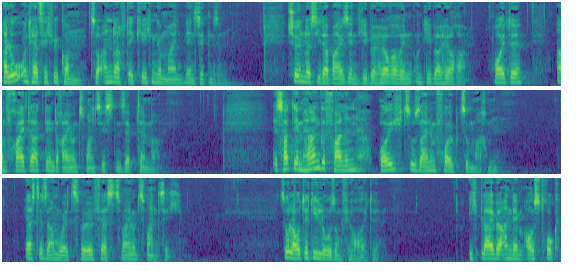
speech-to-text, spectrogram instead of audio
Hallo und herzlich willkommen zur Andacht der Kirchengemeinden in Sittensen. Schön, dass Sie dabei sind, liebe Hörerinnen und lieber Hörer. Heute am Freitag, den 23. September. Es hat dem Herrn gefallen, euch zu seinem Volk zu machen. 1. Samuel 12, Vers 22. So lautet die Losung für heute. Ich bleibe an dem Ausdruck,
